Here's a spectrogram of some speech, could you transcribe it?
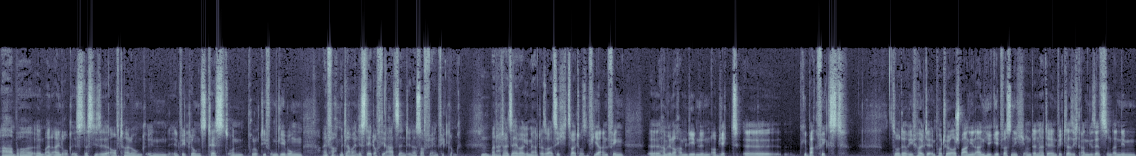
aber äh, mein Eindruck ist, dass diese Aufteilung in Entwicklungstest und Produktivumgebungen einfach mittlerweile State of the Art sind in der Softwareentwicklung. Hm. Man hat halt selber gemerkt, also als ich 2004 anfing, äh, haben wir noch am lebenden Objekt äh, gebugfixt. So, da rief halt der Importeur aus Spanien an, hier geht was nicht. Und dann hat der Entwickler sich dran gesetzt und an dem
